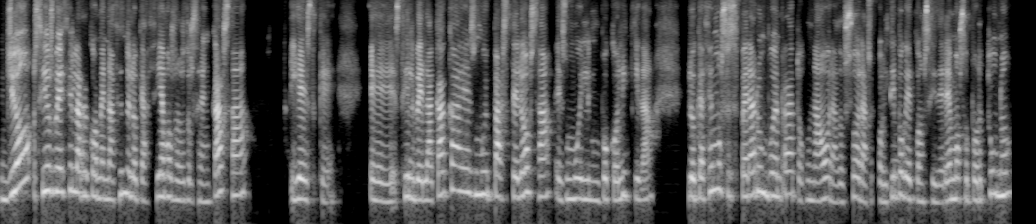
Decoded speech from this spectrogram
Yo sí os voy a decir la recomendación de lo que hacíamos nosotros en casa y es que eh, si la caca es muy pastelosa, es muy un poco líquida, lo que hacemos es esperar un buen rato, una hora, dos horas o el tiempo que consideremos oportuno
